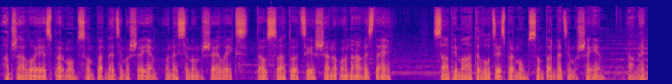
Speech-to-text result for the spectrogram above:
Apžēlojies par mums un par nedzimušajiem, un esi mums žēlīgs tavu svēto ciešanu un nāves dēļ. Sāpja māte lūdzies par mums un par nedzimušajiem. Amen!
